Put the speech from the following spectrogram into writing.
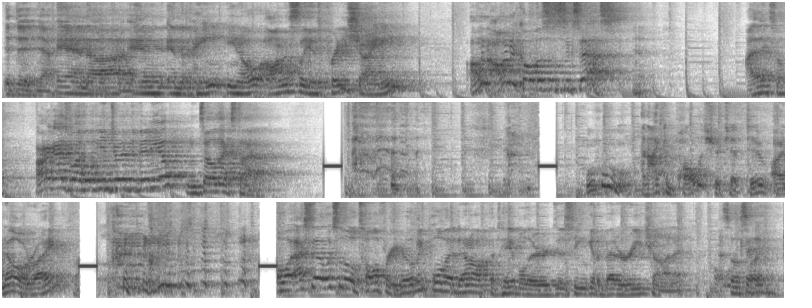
It did, yeah. and uh, and and the paint, you know, honestly, is pretty shiny. I'm gonna, I'm gonna call this a success. Yeah. I think so. All right, guys. Well, I hope you enjoyed the video. Until next time. Ooh, And I can polish your tip too. I know, right? oh, actually, that looks a little tall for you. Here, let me pull that down off the table there, just so you can get a better reach on it. So it's Okay. like.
